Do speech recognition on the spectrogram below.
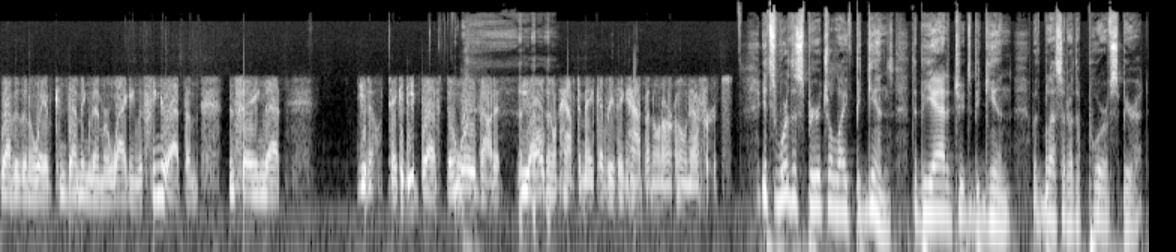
rather than a way of condemning them or wagging the finger at them and saying that, you know, take a deep breath, don't worry about it. We all don't have to make everything happen on our own efforts. It's where the spiritual life begins. The Beatitudes begin with Blessed are the poor of spirit.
